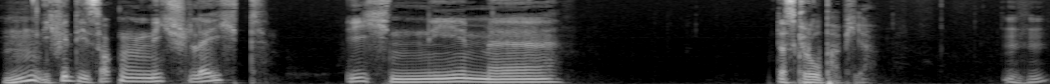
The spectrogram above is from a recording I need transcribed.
hm, ich finde die Socken nicht schlecht. Ich nehme das Klopapier. Mhm.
